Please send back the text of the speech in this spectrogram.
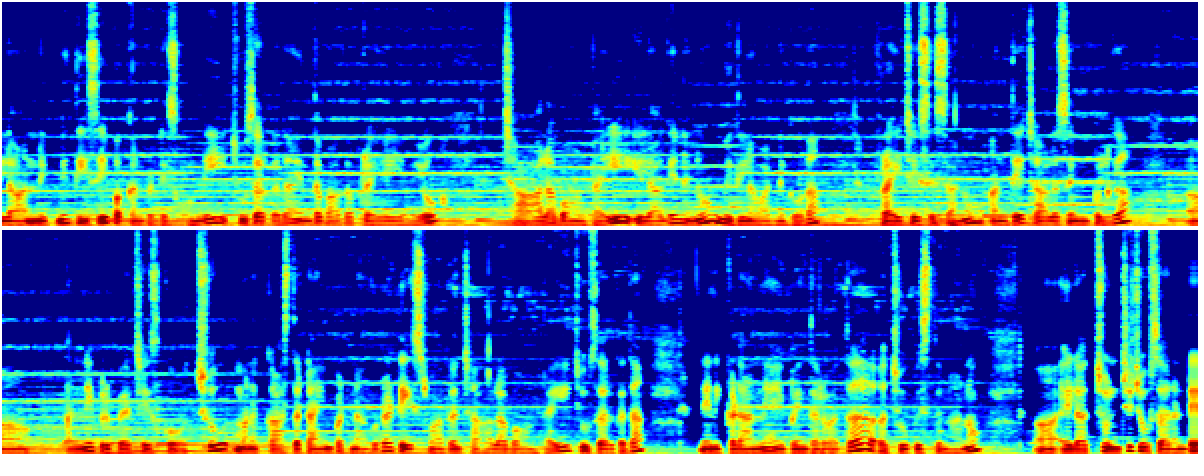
ఇలా అన్నిటినీ తీసి పక్కన పెట్టేసుకోండి. చూసారు కదా ఎంత బాగా ఫ్రై అయ్యాయో. చాలా బాగుంటాయి. ఇలాగే నేను మిగిలిన వాటిని కూడా ఫ్రై చేసేసాను. అంతే చాలా సింపుల్గా అన్నీ ప్రిపేర్ చేసుకోవచ్చు. మనకు కాస్త టైం పట్టినా కూడా టేస్ట్ మాత్రం చాలా బాగుంటాయి. చూసారు కదా నేను ఇక్కడ అన్నీ అయిపోయిన తర్వాత చూపిస్తున్నాను. ఇలా చుంచి చూసారంటే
